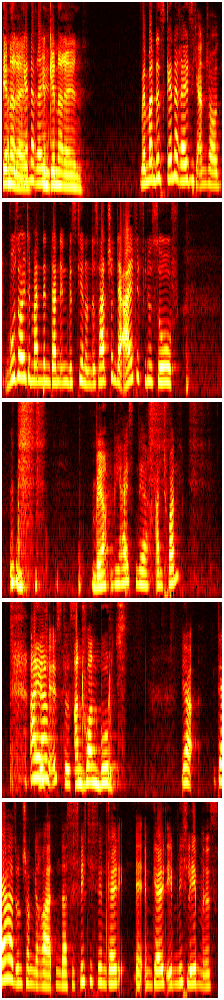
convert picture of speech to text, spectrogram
generell. generell. Im Generellen. Wenn man das generell sich anschaut, wo sollte man denn dann investieren? Und das hat schon der alte Philosoph, Wer? wie heißt denn der? Antoine? Ah ja, Welcher ist es? Antoine Burz. Ja, der hat uns schon geraten, dass das Wichtigste im Geld, äh, im Geld eben nicht Leben ist.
